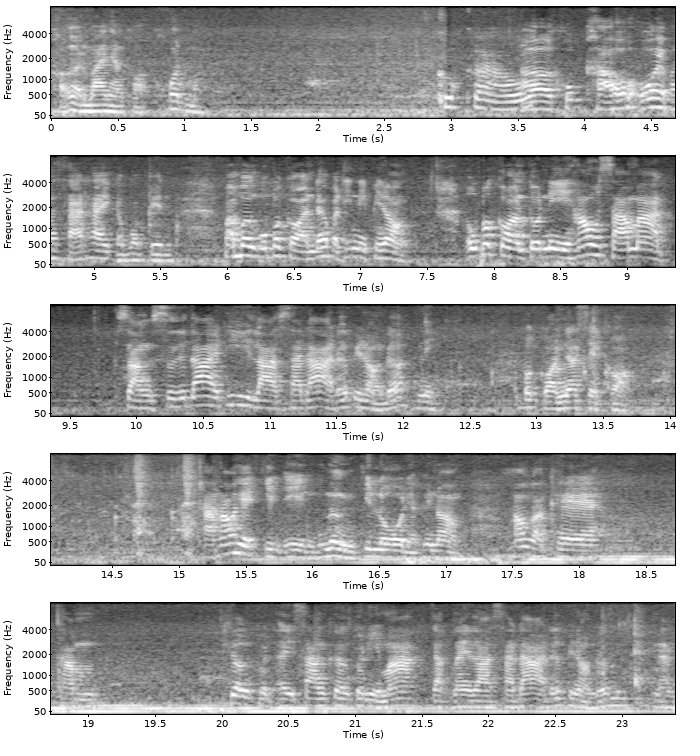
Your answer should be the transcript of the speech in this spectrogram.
เขาเอิ้นว่าอย่างก่อนโคตรมาคลุกเขาเออคุกเขาโอ้ยภาษาไทยกับว่าเป็น มาเบิ่งอุปกรณ์เด้อปัที่นี่พี่น้อง อุปกรณ์ตัวนี้เฮาสามารถสั่งซื้อได้ที่ Lazada เด้อพี่น้องเด้อนี่ อุปกรณ์ยาเสพกรอกถ้าเฮาเฮ็ดกินเอง1กิโลเนี่ยพี่น้องเฮาก็แค่ทำ เครื่องตัวไอ้สร้างเครื่องตัวนี้มาจากใน Lazada เด้อพี่น้องเด้อนั่น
